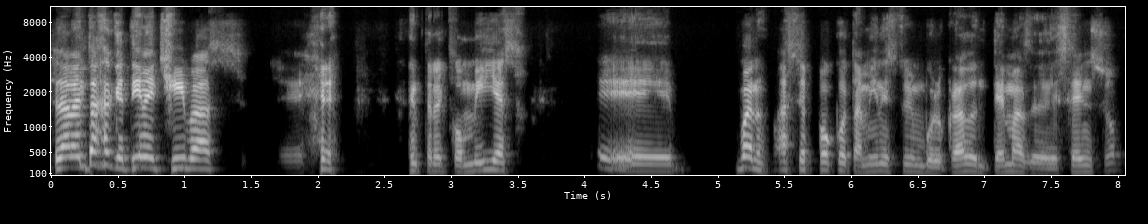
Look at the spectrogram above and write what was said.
la ventaja que tiene Chivas, eh, entre comillas, eh, bueno, hace poco también estoy involucrado en temas de descenso.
